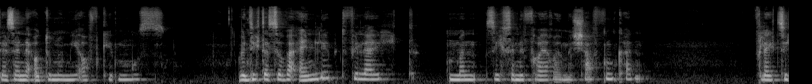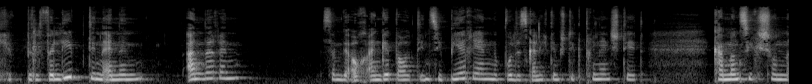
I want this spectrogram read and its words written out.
der seine Autonomie aufgeben muss. Wenn sich das aber einlebt vielleicht und man sich seine Freiräume schaffen kann, vielleicht sich ein bisschen verliebt in einen anderen, das haben wir auch eingebaut in Sibirien, obwohl das gar nicht im Stück drinnen steht, kann man sich schon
